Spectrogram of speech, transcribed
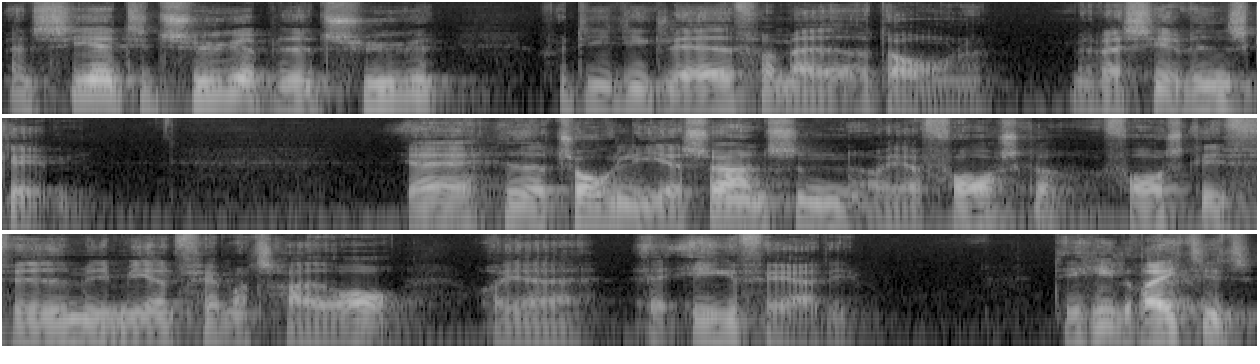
Man siger, at de tykke er blevet tykke, fordi de er glade for mad og dogne. Men hvad siger videnskaben? Jeg hedder Torkel Ia Sørensen, og jeg forsker og forsker i fedme i mere end 35 år, og jeg er ikke færdig. Det er helt rigtigt,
